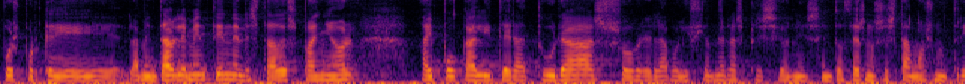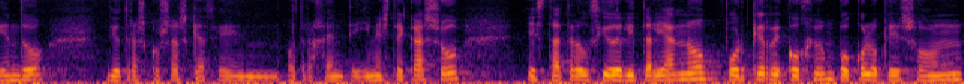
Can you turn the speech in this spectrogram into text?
Pues porque lamentablemente en el Estado español hay poca literatura sobre la abolición de las prisiones, entonces nos estamos nutriendo de otras cosas que hacen otra gente. Y en este caso está traducido del italiano porque recoge un poco lo que son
